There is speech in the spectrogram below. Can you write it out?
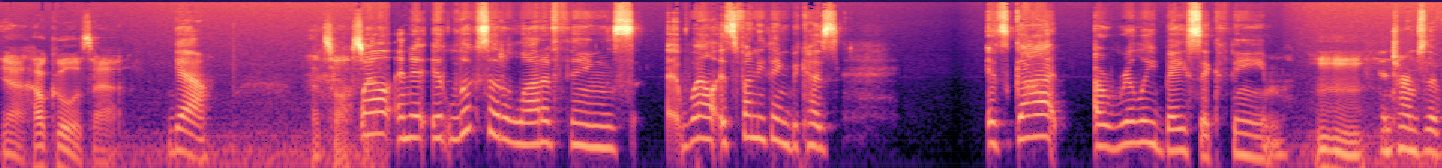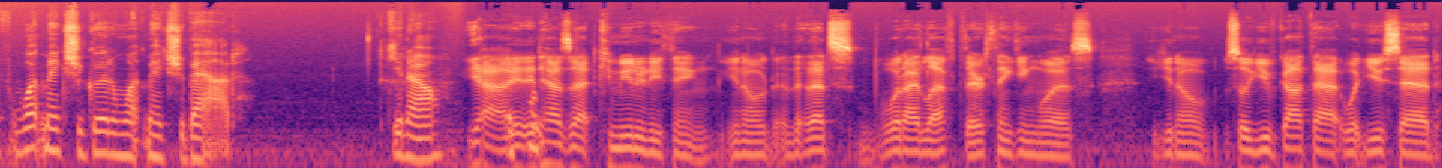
Yeah, how cool is that? Yeah. That's awesome. Well, and it, it looks at a lot of things. Well, it's funny thing because it's got a really basic theme hmm in terms of what makes you good and what makes you bad. You know, Yeah, it, has that community thing. You know, th- that's what I left there thinking was, you know, so you've got that what you said.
